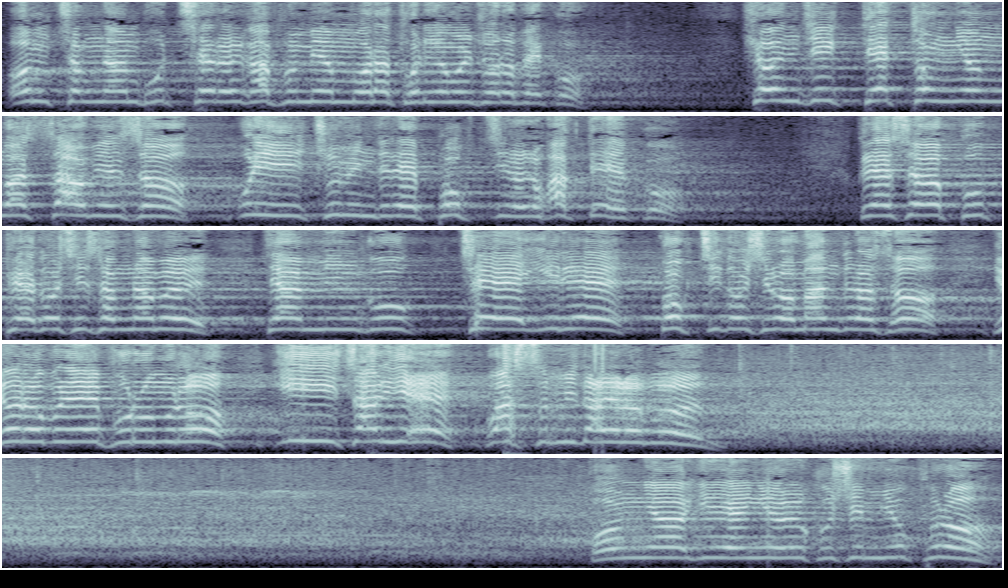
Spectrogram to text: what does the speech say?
엄청난 부채를 갚으면 모라토리움을 졸업했고 현직 대통령과 싸우면서 우리 주민들의 복지를 확대했고 그래서 부패도시 성남을 대한민국 제1의 복지도시로 만들어서 여러분의 부름으로 이 자리에 왔습니다, 여러분. 공약 이행률 96%,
